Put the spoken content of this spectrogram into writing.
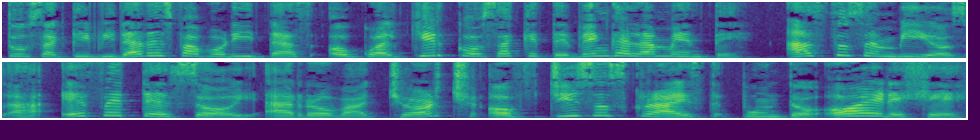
tus actividades favoritas o cualquier cosa que te venga a la mente. Haz tus envíos a ftsoy.churchofjesuschrist.org.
